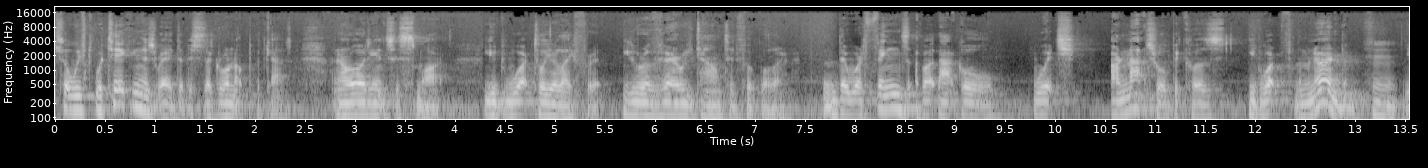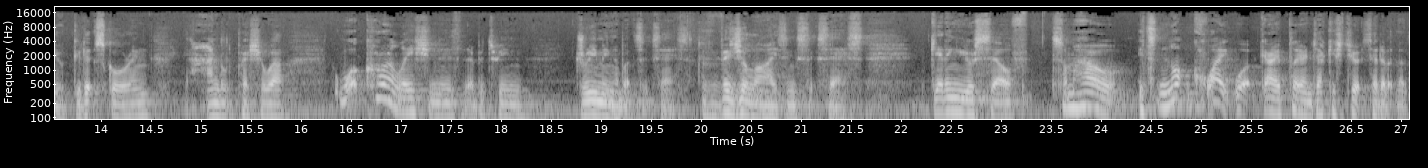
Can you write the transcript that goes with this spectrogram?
So we've, we're taking as read that this is a grown up podcast and our audience is smart. You'd worked all your life for it. You're a very talented footballer. There were things about that goal which are natural because you'd worked for them and earned them. Hmm. You're good at scoring, you handled pressure well. But what correlation is there between dreaming about success, mm-hmm. visualizing success, getting yourself somehow it's not quite what Gary Player and Jackie Stewart said about the,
